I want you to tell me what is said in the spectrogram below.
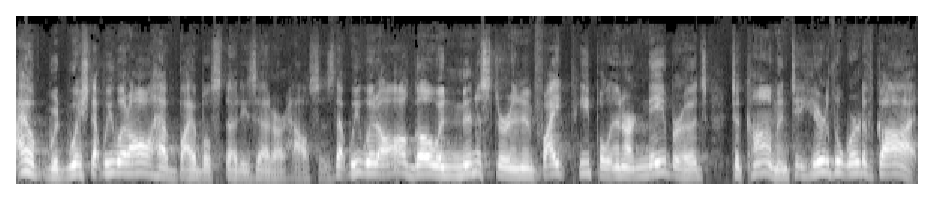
I would wish that we would all have Bible studies at our houses, that we would all go and minister and invite people in our neighborhoods to come and to hear the Word of God.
